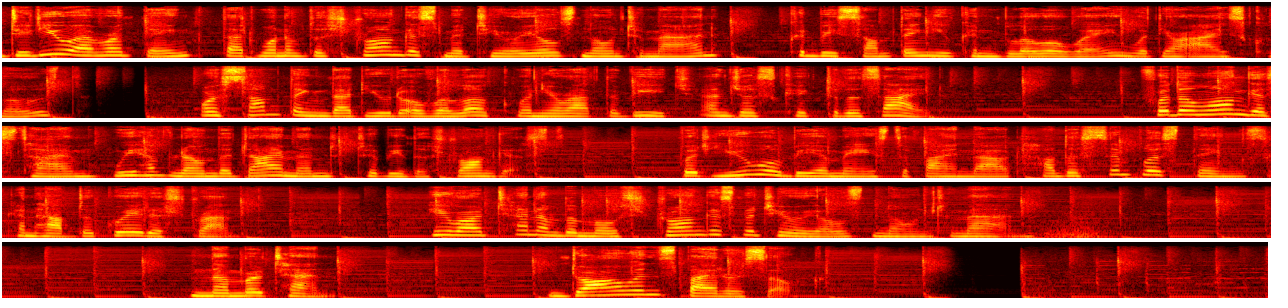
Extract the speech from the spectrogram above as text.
Did you ever think that one of the strongest materials known to man could be something you can blow away with your eyes closed? Or something that you'd overlook when you're at the beach and just kick to the side? For the longest time, we have known the diamond to be the strongest. But you will be amazed to find out how the simplest things can have the greatest strength. Here are 10 of the most strongest materials known to man. Number 10. Darwin Spider Silk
